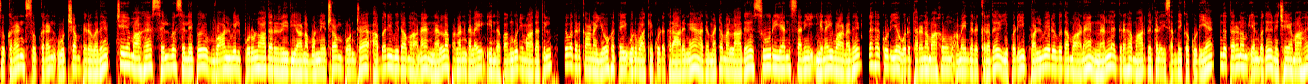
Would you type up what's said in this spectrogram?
சுக்கரன் சுக்கரன் உச்சம் பெறுவது நிச்சயமாக செல்வ செழிப்பு வாழ்வில் பொருளாதார ரீதியான முன்னேற்றம் போன்ற அபரிவிதமான நல்ல பலன்களை இந்த பங்குனி மாதத்தில் பெறுவதற்கான யோகத்தை உருவாக்கி கொடுக்கிறாருங்க. அது மட்டுமல்லாது சூரியன் சனி இணைவானது விலகக்கூடிய ஒரு தருணமாகவும் அமைந்திருக்கிறது. இப்படி பல்வேறு விதமான நல்ல கிரக மாறுதல்களை சந்திக்கக்கூடிய இந்த தருணம் என்பது நிச்சயமாக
